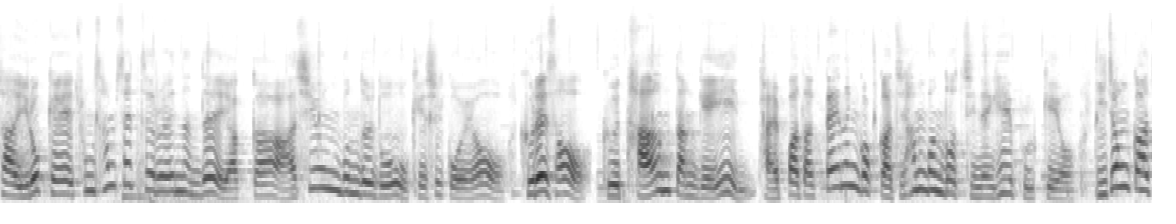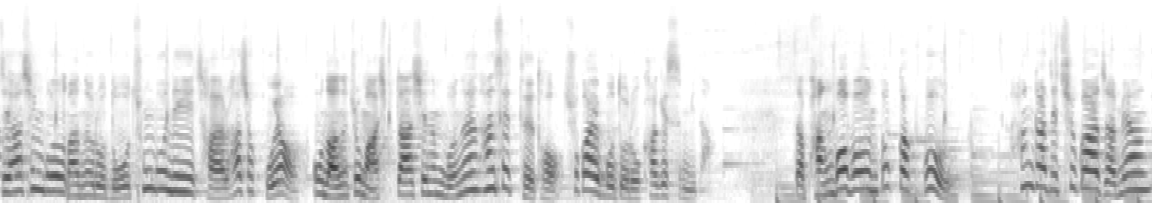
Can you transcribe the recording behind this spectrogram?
자, 이렇게 총 3세트를 했는데 약간 아쉬운 분들도 계실 거예요. 그래서 그 다음 단계인 발바닥 떼는 것까지 한 번 더 진행해 볼게요. 이전까지 하신 것만으로도 충분히 잘 하셨고요. 어, 나는 좀 아쉽다 하시는 분은 한 세트 더 추가해 보도록 하겠습니다. 자, 방법은 똑같고 한 가지 추가하자면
